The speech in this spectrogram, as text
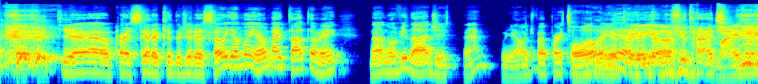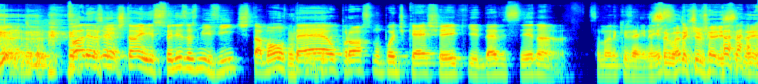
que é o parceiro aqui do Direção, e amanhã vai estar também na novidade, né? O Ialdi vai participar Olha amanhã também da novidade. Mais novidade. Valeu, gente. Então é isso. Feliz 2020, tá bom? Até o próximo podcast aí, que deve ser na semana que vem, né? Semana que vem, isso daí.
